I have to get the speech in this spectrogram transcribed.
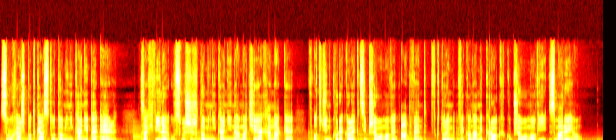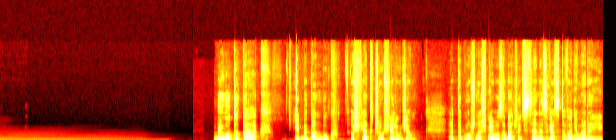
Słuchasz podcastu dominikanie.pl. Za chwilę usłyszysz dominikanina Macieja Hanakę w odcinku rekolekcji Przełomowy Adwent, w którym wykonamy krok ku przełomowi z Maryją. Było to tak, jakby Pan Bóg oświadczył się ludziom. E, tak można śmiało zobaczyć scenę zwiastowania Maryi,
